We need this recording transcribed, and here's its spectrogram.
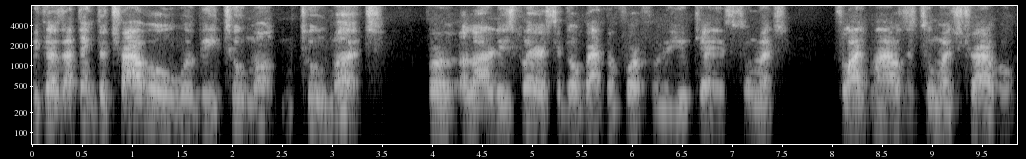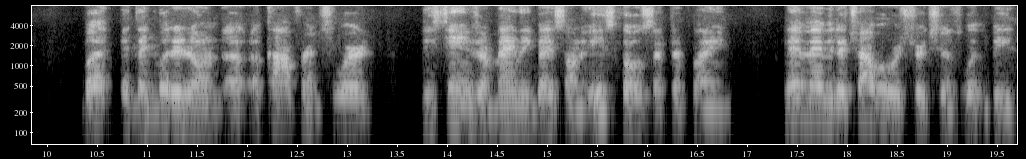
because I think the travel would be too much too much for a lot of these players to go back and forth from the UK. It's too much flight miles, it's too much travel. But if they Mhm. put it on a, a conference where these teams are mainly based on the East Coast that they're playing, then maybe the travel restrictions wouldn't be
